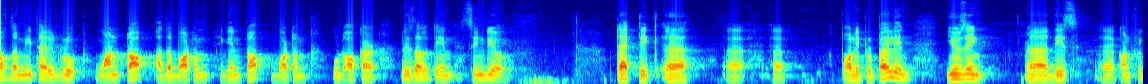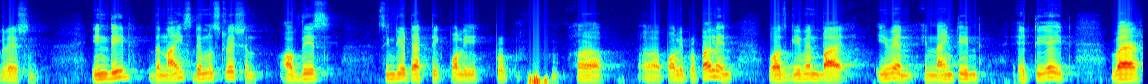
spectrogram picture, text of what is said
of the methyl group one top other bottom again top bottom would occur result in syndiotactic uh, uh, uh, polypropylene using uh, this uh, configuration. Indeed, the nice demonstration of this syndiotactic polypro, uh, polypropylene was given by Ewen in 1988 where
